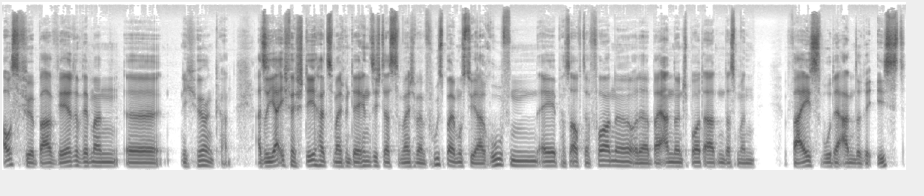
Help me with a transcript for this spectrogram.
ausführbar wäre, wenn man äh, nicht hören kann. Also ja, ich verstehe halt zum Beispiel in der Hinsicht, dass zum Beispiel beim Fußball musst du ja rufen, ey, pass auf da vorne oder bei anderen Sportarten, dass man weiß, wo der andere ist.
